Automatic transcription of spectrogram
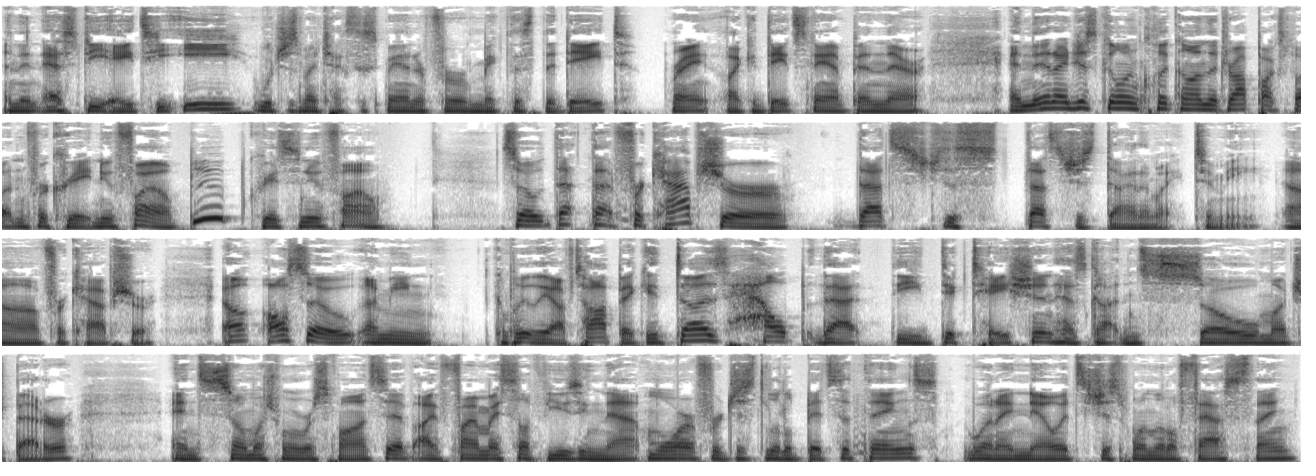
and then SDATE, which is my text expander for make this the date, right? Like a date stamp in there. And then I just go and click on the Dropbox button for create new file. Bloop, creates a new file. So that, that for capture, that's just, that's just dynamite to me, uh, for capture. Also, I mean, completely off topic, it does help that the dictation has gotten so much better and so much more responsive. I find myself using that more for just little bits of things when I know it's just one little fast thing.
